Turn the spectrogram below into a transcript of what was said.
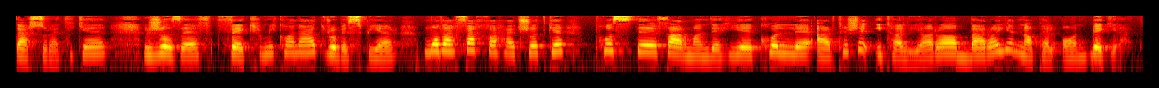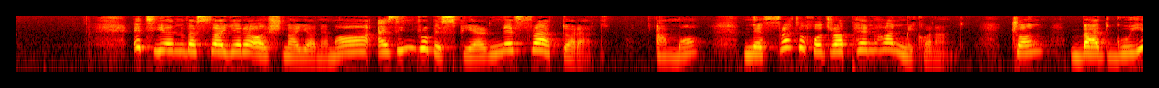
در صورتی که ژوزف فکر می کند روبسپیر موفق خواهد شد که پست فرماندهی کل ارتش ایتالیا را برای ناپل اون بگیرد. اتین و سایر آشنایان ما از این روبسپیر نفرت دارند. اما نفرت خود را پنهان می کنند چون بدگویی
